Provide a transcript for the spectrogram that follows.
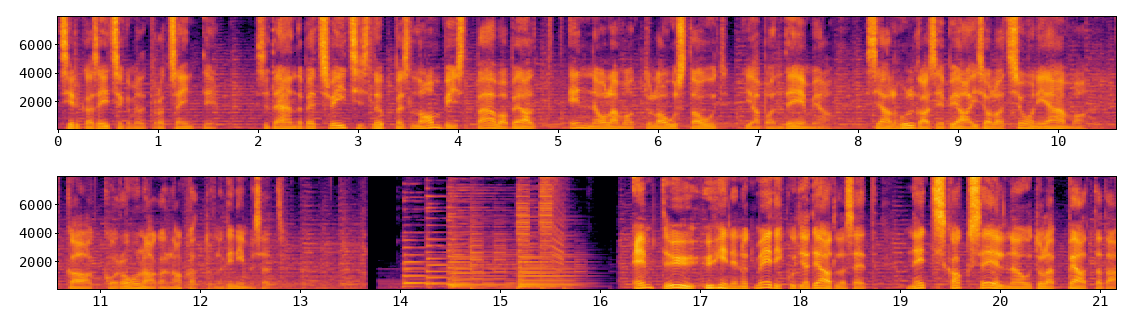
circa seitsekümmend protsenti. see tähendab, et Šveitsis lõppes lambist päevapealt enneolematu laustaud ja pandeemia. sealhulgas ei pea isolatsiooni jääma ka koroonaga nakatunud inimesed MTÜ Ühinenud Meedikud ja Teadlased, NETS kaks eelnõu tuleb peatada.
